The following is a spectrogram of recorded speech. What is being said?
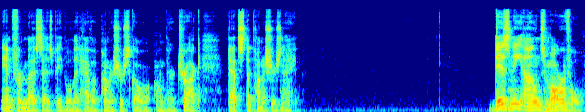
And for most of those people that have a Punisher skull on their truck, that's the Punisher's name. Disney owns Marvel.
